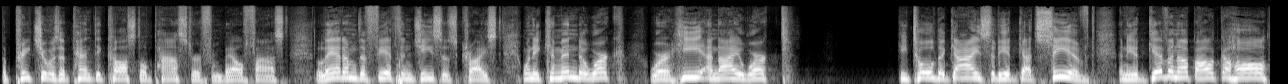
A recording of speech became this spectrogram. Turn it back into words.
The preacher was a Pentecostal pastor from Belfast, led him to faith in Jesus Christ. When he came into work where he and I worked, he told the guys that he had got saved and he had given up alcohol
